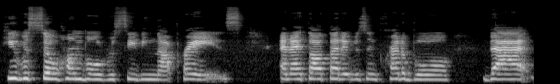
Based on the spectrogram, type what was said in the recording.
he was so humble receiving that praise. And I thought that it was incredible that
